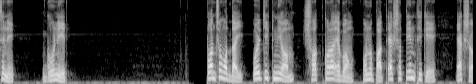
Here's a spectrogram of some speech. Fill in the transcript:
শ্রেণি, গণিত। পঞ্চম অধ্যায়, ঐকিক নিয়ম, শতকরা এবং অনুপাত একশো তিন থেকে একশো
